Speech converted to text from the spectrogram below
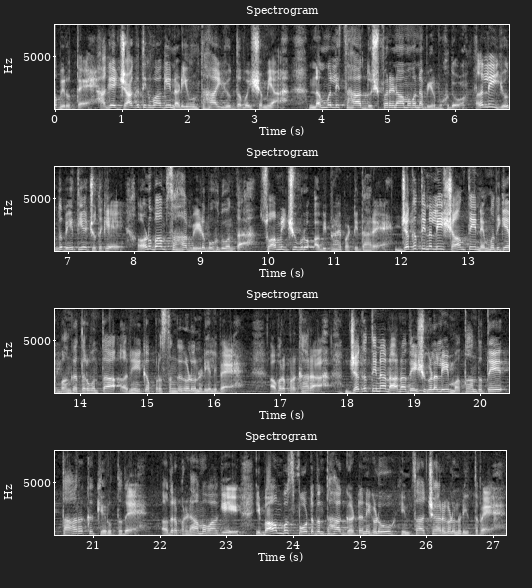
ಬೀರುತ್ತೆ. ಹಾಗೆ ಜಾಗತಿಕವಾಗಿ ನಡೆಯುವಂತಹ ಯುದ್ಧ ವೈಷಮ್ಯ ನಮ್ಮಲ್ಲಿ ಸಹ ದುಷ್ಪರಿಣಾಮವನ್ನು ಬೀರಬಹುದು. ಅಲ್ಲಿ ಯುದ್ಧ ಭೀತಿಯ ಜೊತೆಗೆ ಅಣುಬಾಂಬ್ ಸಹ ಬೀಳಬಹುದು ಅಂತ ಸ್ವಾಮೀಜಿಯವರು ಅಭಿಪ್ರಾಯಪಟ್ಟಿದ್ದಾರೆ. ಜಗತ್ತಿನಲ್ಲಿ ಶಾಂತಿ, ನೆಮ್ಮದಿಗೆ ಭಂಗ ತರುವಂತಹ ಅನೇಕ ಪ್ರಸಂಗಗಳು ನಡೆಯಲಿವೆ. ಅವರ ಪ್ರಕಾರ ಜಗತ್ತಿನ ನಾನಾ ದೇಶಗಳಲ್ಲಿ ಮತಾಂಧತೆ ತಾರಕಕ್ಕೇರುತ್ತದೆ. ಅದರ ಪರಿಣಾಮವಾಗಿ ಈ ಬಾಂಬ್ ಸ್ಫೋಟದಂತಹ ಘಟನೆಗಳು, ಹಿಂಸಾಚಾರಗಳು ನಡೆಯುತ್ತವೆ.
